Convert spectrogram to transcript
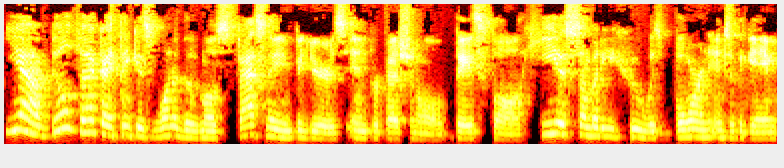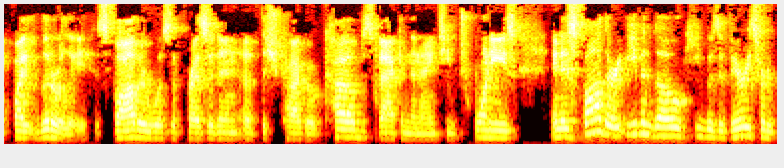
Yeah, Bill Veeck, I think, is one of the most fascinating figures in professional baseball. He is somebody who was born into the game quite literally. His father was the president of the Chicago Cubs back in the 1920s. And his father, even though he was a very sort of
